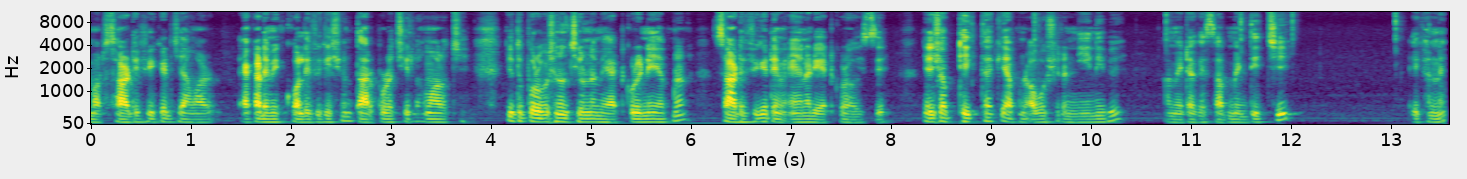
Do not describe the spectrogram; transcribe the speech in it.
আমার সার্টিফিকেট যে আমার একাডেমিক কোয়ালিফিকেশন তারপরে ছিল আমার হচ্ছে যেহেতু প্রফেশনাল ছিল না, আমি অ্যাড করি নেই আপনার সার্টিফিকেট এবং এনআরডি অ্যাড করা হয়েছে। যদি সব ঠিক থাকে, আপনার অবশ্যই এটা নিয়ে নেবে। আমি এটাকে সাবমিট দিচ্ছি এখানে।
